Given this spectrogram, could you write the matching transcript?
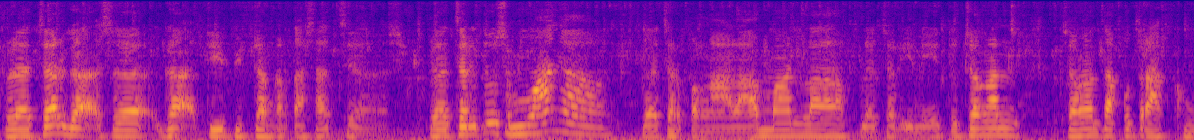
belajar nggak se nggak di bidang kertas saja. Belajar itu semuanya. Belajar pengalaman lah belajar ini itu. Jangan jangan takut ragu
